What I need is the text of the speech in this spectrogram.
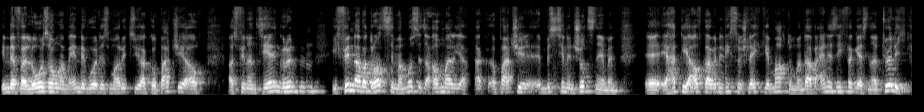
in der Verlosung. Am Ende wurde es Maurizio Jacobacci, auch aus finanziellen Gründen. Ich finde aber trotzdem, man muss jetzt auch mal Jacobacci ein bisschen in Schutz nehmen. Äh, er hat die Aufgabe nicht so schlecht gemacht und man darf eines nicht vergessen. Natürlich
